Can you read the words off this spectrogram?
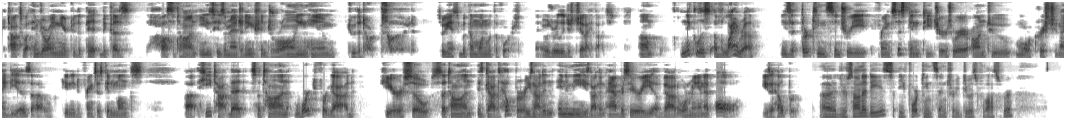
it talks about him drawing near to the pit because Hasatan is his imagination drawing him to the dark side. So he has to become one with the Force. It was really just Jedi thoughts. Um, Nicholas of Lyra is a 13th century Franciscan teacher, so we're on to more Christian ideas, uh, getting to Franciscan monks. Uh, he taught that Satan worked for God here, so Satan is God's helper. He's not an enemy, he's not an adversary of God or man at all. He's a helper. Uh, Gersonides, a 14th century Jewish philosopher,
